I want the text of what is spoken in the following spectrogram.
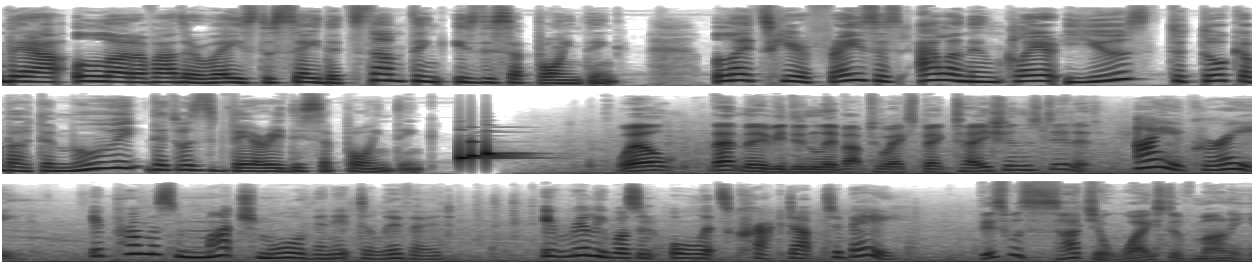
There are a lot of other ways to say that something is disappointing. Let's hear phrases Alan and Claire used to talk about a movie that was very disappointing. Well, that movie didn't live up to expectations, did it? I agree. It promised much more than it delivered. It really wasn't all it's cracked up to be. This was such a waste of money.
